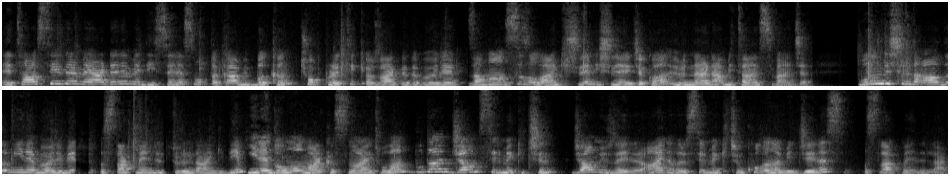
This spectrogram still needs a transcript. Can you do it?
E, tavsiye ederim eğer denemediyseniz mutlaka bir bakın. Çok pratik. Özellikle de böyle zamansız olan kişilerin işine yarayacak olan ürünlerden bir tanesi bence. Bunun dışında aldığım yine böyle bir ıslak mendil türünden gideyim. Yine Domol markasına ait olan. Bu da cam silmek için, cam yüzeyleri, aynaları silmek için kullanabileceğiniz ıslak mendiller.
